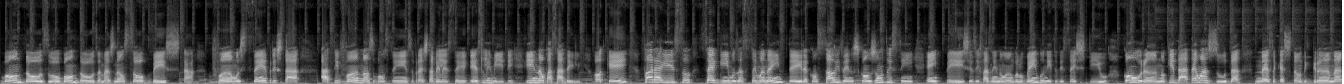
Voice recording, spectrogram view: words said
bondoso ou bondosa, mas não sou besta. Vamos sempre estar ativando nosso bom senso para estabelecer esse limite e não passar dele, ok? Fora isso, Seguimos essa semana inteira com Sol e Vênus conjuntos sim em peixes e fazendo um ângulo bem bonito de sextil com Urano, que dá até uma ajuda nessa questão de grana,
